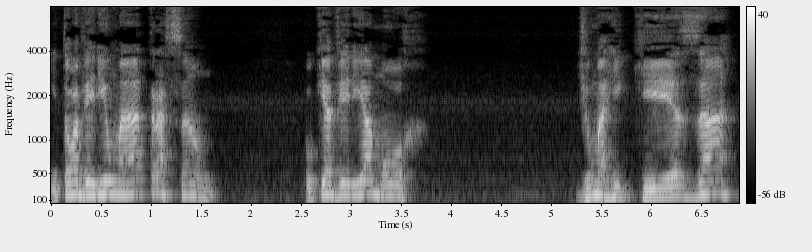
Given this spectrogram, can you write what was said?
Então haveria uma atração, porque haveria amor de uma riqueza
